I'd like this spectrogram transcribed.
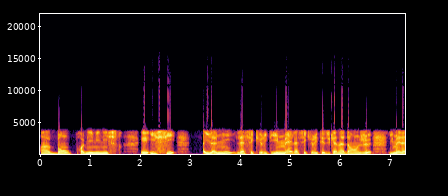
un bon premier ministre. Et ici, il a mis la sécurité, il met la sécurité du Canada en jeu, il met la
